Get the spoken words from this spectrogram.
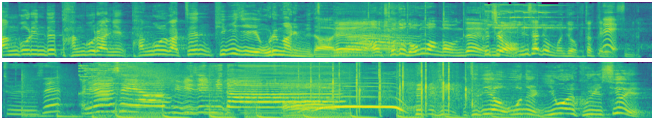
단골인 듯 단골 아닌 단골 같은 비비지 오랜만입니다. 네, 예. 어, 저도 너무 반가운데 그쵸? 인사 좀 먼저 부탁드리겠습니다. 둘, 셋. 안녕하세요. 비비지입니다. 비비지. 드디어 오늘 2월 9일 수요일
